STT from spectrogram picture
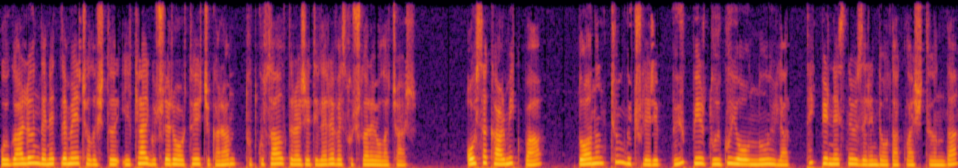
uygarlığın denetlemeye çalıştığı ilkel güçleri ortaya çıkaran tutkusal trajedilere ve suçlara yol açar. Oysa karmik bağ, doğanın tüm güçleri büyük bir duygu yoğunluğuyla tek bir nesne üzerinde odaklaştığında,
